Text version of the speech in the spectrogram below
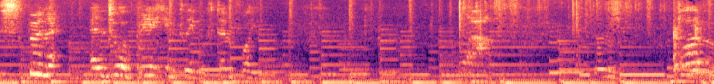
Spoon it into a baking tray with tin foil. Now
